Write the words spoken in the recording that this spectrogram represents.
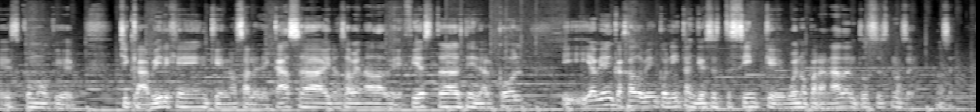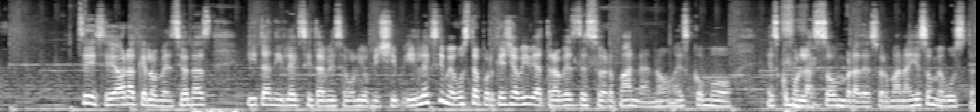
Es como que chica virgen, que no sale de casa y no sabe nada de fiestas ni de alcohol. Y, y había encajado bien con Ethan, que es este simp que bueno para nada. Entonces, no sé, no sé. Sí, sí, ahora que lo mencionas, Ethan y Lexi también se volvió mi ship. Y Lexi me gusta porque ella vive a través de su hermana, ¿no? Es como, es como la sombra de su hermana y eso me gusta.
